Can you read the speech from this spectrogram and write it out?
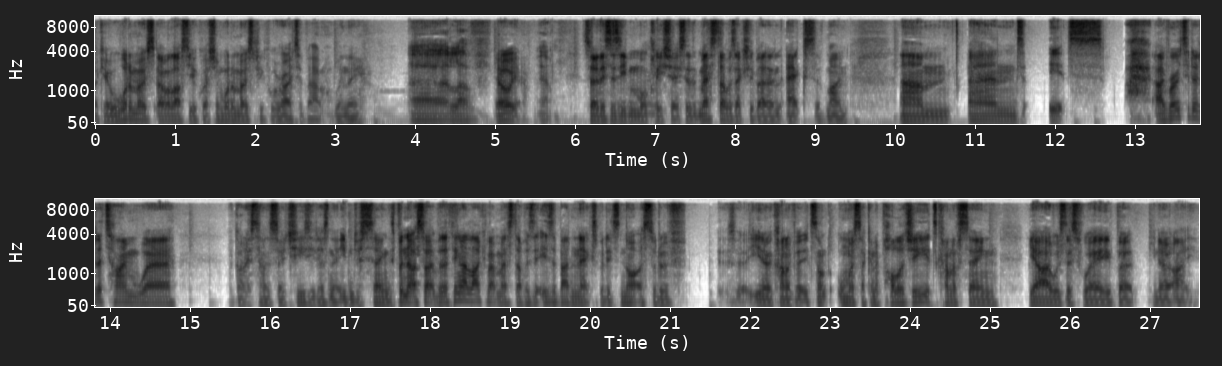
okay, well, what are most? Oh, I'll ask you a question. What do most people write about when they? Uh, love. Oh yeah. Yeah. So this is even more cliche. So the messed up was actually about an ex of mine, um, and it's I wrote it at a time where. God, it sounds so cheesy, doesn't it? Even just saying this, but no. Sorry, but the thing I like about messed up is it is about an ex, but it's not a sort of, you know, kind of. A, it's not almost like an apology. It's kind of saying, "Yeah, I was this way, but you know, I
